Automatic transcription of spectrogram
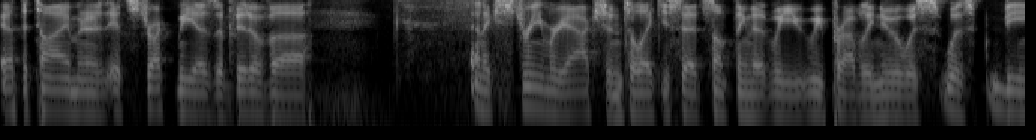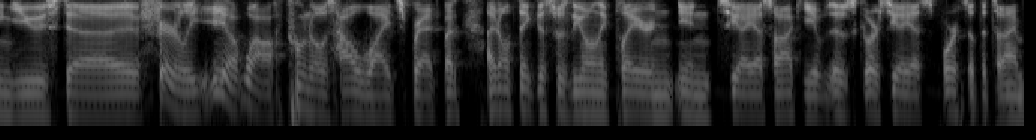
at the time, and it, it struck me as a bit of a an extreme reaction to, like you said, something that we we probably knew was was being used uh, fairly, you know, well, who knows how widespread. But I don't think this was the only player in, in CIS hockey was, or CIS sports at the time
